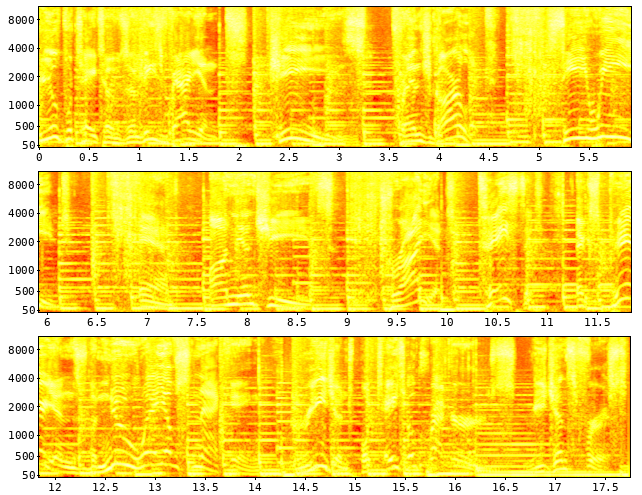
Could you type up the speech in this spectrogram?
real potatoes in these variants. Cheese, French garlic, seaweed, and onion cheese. Try it, taste it, experience the new way of snacking. Regent Potato Crackers. Regents first.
